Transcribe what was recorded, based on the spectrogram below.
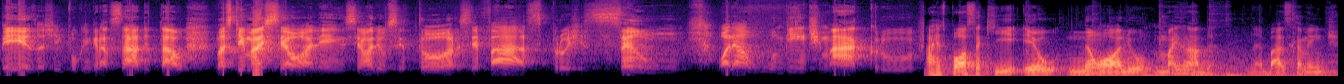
Ps, achei um pouco engraçado e tal, mas que mais você olha, hein? Você olha o setor, você faz projeção, olha o ambiente macro? A resposta aqui, eu não olho mais nada. Né? Basicamente,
